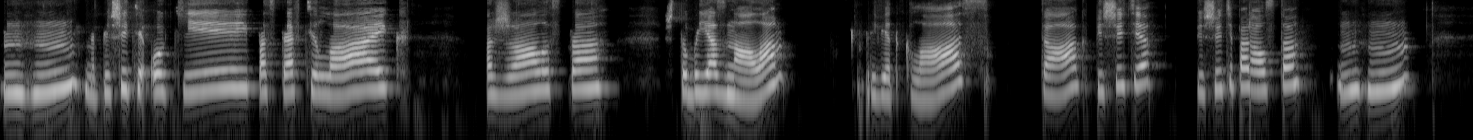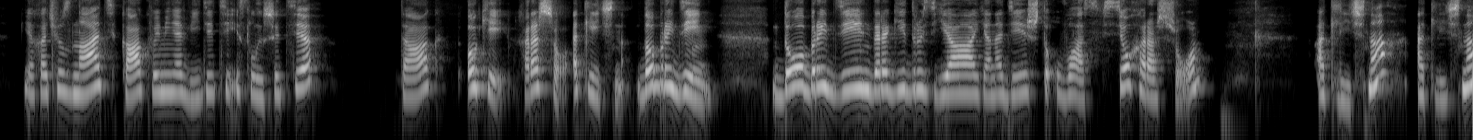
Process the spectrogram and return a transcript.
Мгм. Напишите окей, поставьте лайк, пожалуйста, чтобы я знала. Привет, класс. Так, пишите, пишите, пожалуйста. Мгм. Я хочу знать, как вы меня видите и слышите. Так, окей, хорошо, отлично. Добрый день. Добрый день, дорогие друзья. Я надеюсь, что у вас все хорошо. Отлично, отлично.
